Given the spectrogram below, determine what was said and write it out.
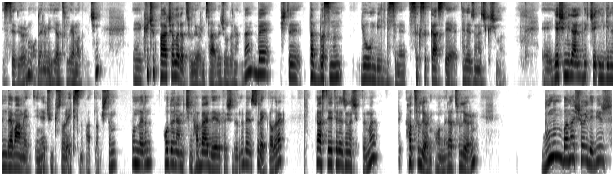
hissediyorum. O dönemi iyi hatırlayamadığım için. E, küçük parçalar hatırlıyorum sadece o dönemden ve işte tabii basının yoğun bilgisini, sık sık gazeteye, televizyona çıkışımı, e, yaşım ilerledikçe ilginin devam ettiğini, çünkü sonra iki sınıf atlamıştım. Bunların o dönem için haber değeri taşıdığını ve sürekli olarak gazeteye, televizyona çıktığımı hatırlıyorum, onları hatırlıyorum. Bunun bana şöyle bir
